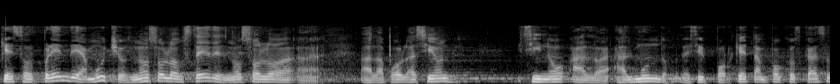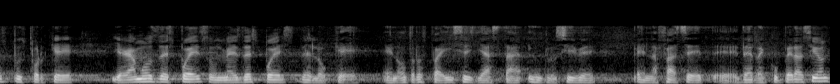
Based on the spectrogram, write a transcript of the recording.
que sorprende a muchos, no solo a ustedes, no solo a, la población, sino al mundo. Es decir, ¿por qué tan pocos casos? Pues porque llegamos después, un mes después, de lo que en otros países ya está inclusive en la fase de recuperación.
